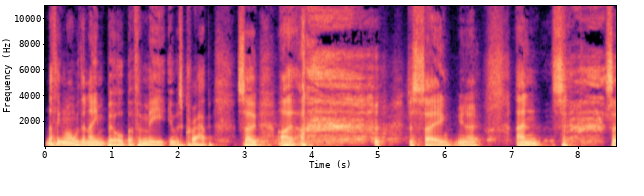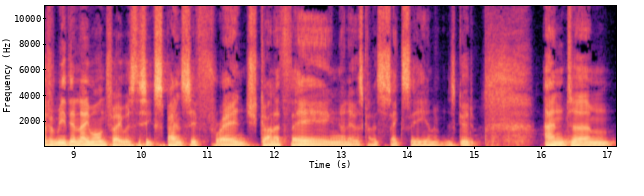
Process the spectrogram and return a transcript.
Nothing wrong with the name Bill, but for me, it was crap. So I, just saying, you know. And so, so for me, the name Andre was this expansive French kind of thing, and it was kind of sexy and it was good. And um,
